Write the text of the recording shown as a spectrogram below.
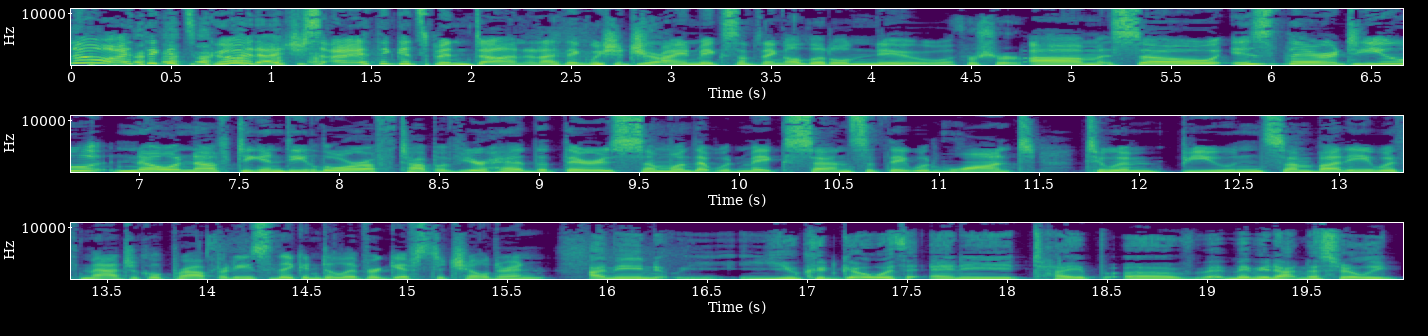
no, I think it's good. I just I think it's been done, and I think we should try Yeah. and make something a little new. for sure. Um, so is there, do you know enough D&D lore off the top of your head that there is someone that would make sense that they would want to imbue somebody with magical properties so they can deliver gifts to children? I mean, you could go with any type of, maybe not necessarily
